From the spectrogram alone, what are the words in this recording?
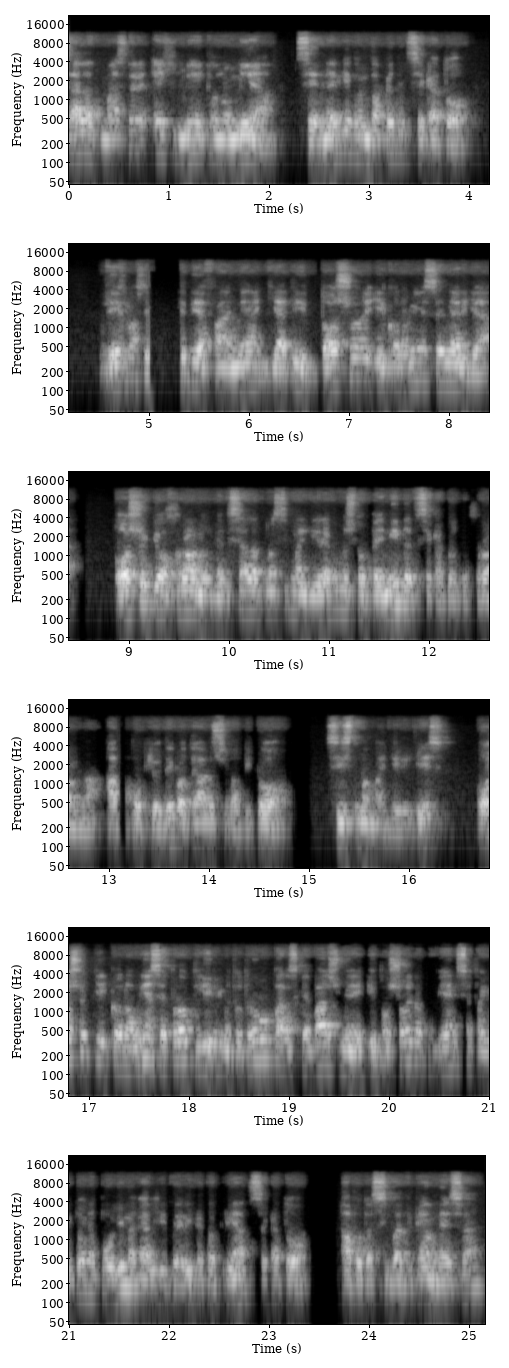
Salad Master έχει μια οικονομία σε ενέργεια 75%. Δείχνω αυτή τη διαφάνεια γιατί τόσο η οικονομία σε ενέργεια, όσο και ο χρόνος με τη Salad Master μαγειρεύουμε στο 50% του χρόνου από οποιοδήποτε άλλο συμβατικό σύστημα μαγειρικής, όσο και η οικονομία σε πρώτη ύλη με τον τρόπο που παρασκευάζουμε, η ποσότητα που βγαίνει σε φαγητό είναι πολύ μεγαλύτερη, κατά 30% από τα συμβατικά μέσα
